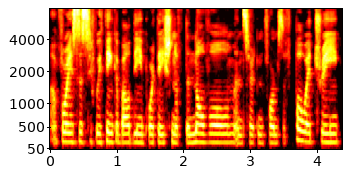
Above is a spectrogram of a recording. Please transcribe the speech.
Uh, for instance, if we think about the importation of the novel and certain forms of poetry,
